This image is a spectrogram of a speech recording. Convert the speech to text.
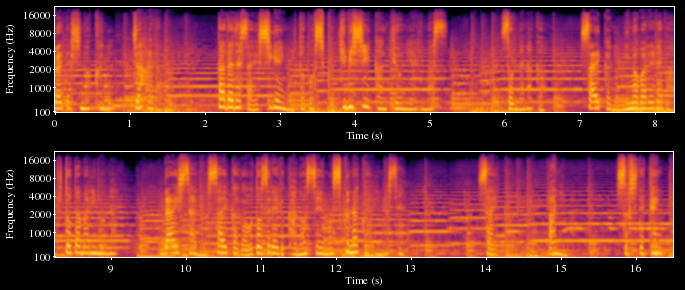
私の国ジャハラはただでさえ資源に乏しく厳しい環境にあります。そんな中災禍に見舞われればひとたまりもない第三の災禍が訪れる可能性も少なくありません。災禍アニマそして典型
